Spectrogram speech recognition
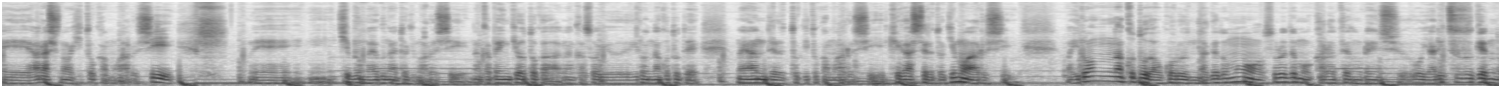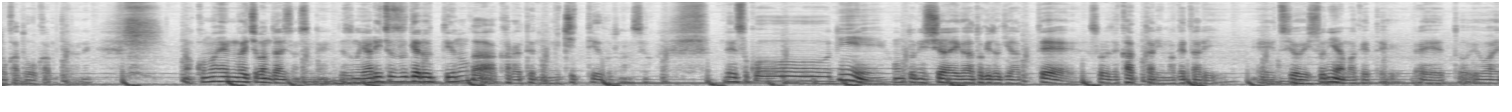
えー、嵐の日とかもあるし、えー、気分が良くない時もあるしなんか勉強とかなんかそういういろんなことで悩んでる時とかもあるし怪我してる時もあるし、まあ、いろんなことが起こるんだけどもそれでも空手の練習をやり続けるのかどうかみたいなね。まあ、この辺が一番大事なんですよねでそのやり続けるっていうのが空手の道っていうことなんですよでそこに本当に試合が時々あってそれで勝ったり負けたり、えー、強い人には負けて、えーと、弱い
